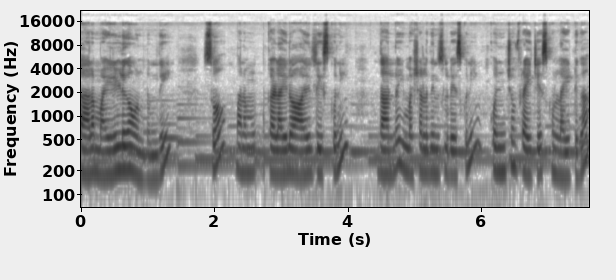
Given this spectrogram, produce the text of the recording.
చాలా మైల్డ్గా ఉంటుంది. సో మనం కళాయిలో ఆయిల్ తీసుకొని దానిలో ఈ మసాలా దినుసులు వేసుకుని కొంచెం ఫ్రై చేసుకుని లైట్గా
